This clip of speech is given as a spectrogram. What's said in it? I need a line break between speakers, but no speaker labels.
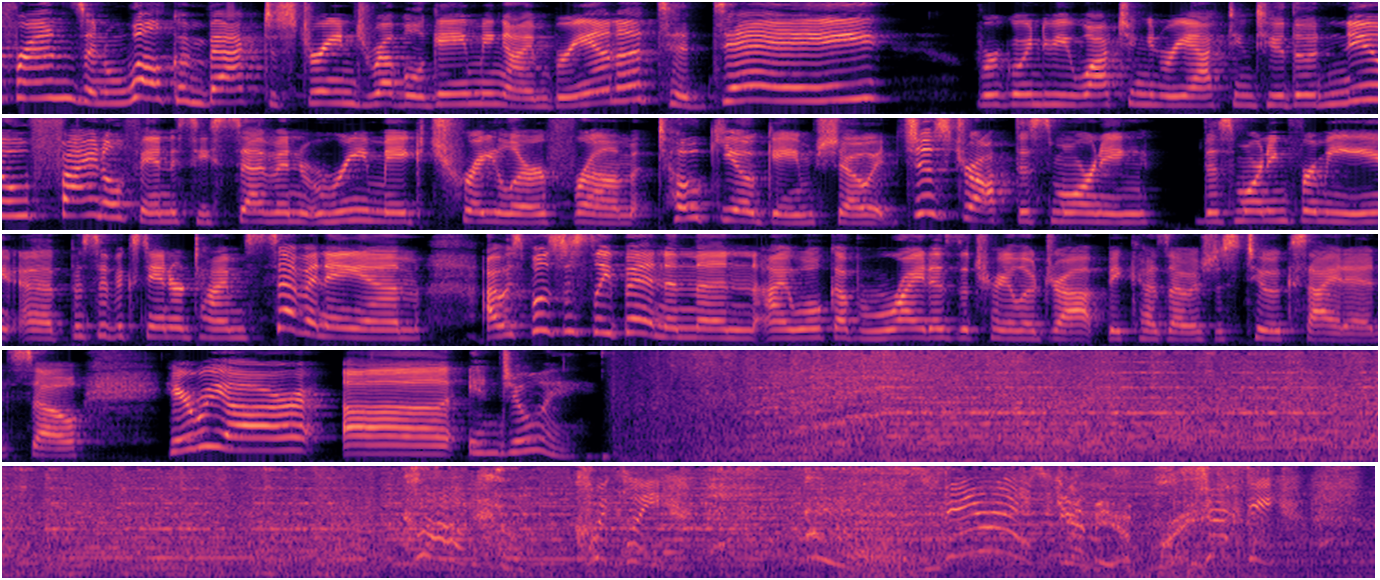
friends, and welcome back to Strange Rebel Gaming. I'm Briana. Today, we're going to be watching and reacting to the new Final Fantasy VII Remake trailer from Tokyo Game Show. It just dropped this morning. This morning for me, uh, Pacific Standard Time, 7 a.m. I was supposed to sleep in, and then I woke up right as the trailer dropped because I was just too excited. So here we are. Uh, enjoy.
Break.
Jesse!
